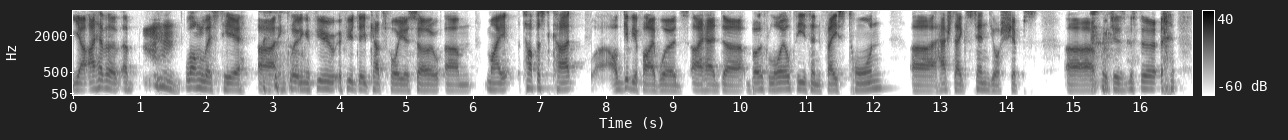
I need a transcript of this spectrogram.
Yeah, I have a, a long list here, uh, including a few a few deep cuts for you. So um, my toughest cut, I'll give you five words. I had uh, both loyalties and face torn. Uh, hashtag send your ships, uh, which is Mister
